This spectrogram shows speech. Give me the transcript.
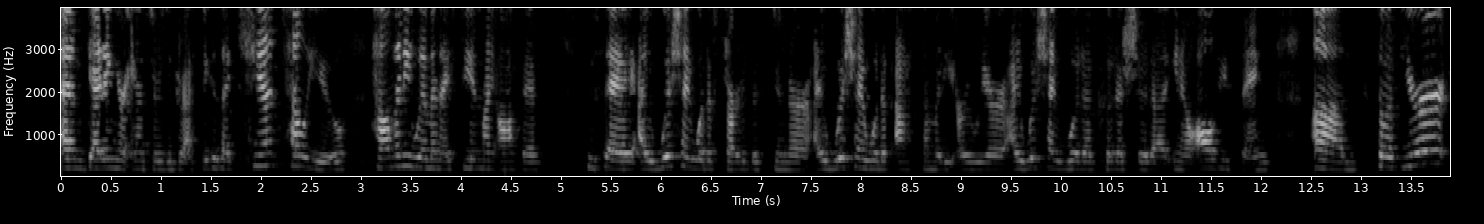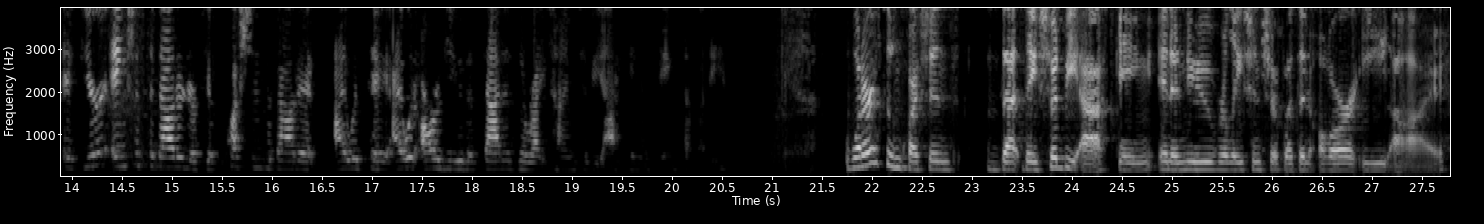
and getting your answers addressed because I can't tell you how many women I see in my office who say, I wish I would have started this sooner. I wish I would have asked somebody earlier. I wish I would have, could have, should have, you know, all these things. Um, so if you're if you're anxious about it or if you have questions about it, I would say I would argue that that is the right time to be asking and seeing somebody. What are some questions that they should be asking in a new relationship with an REI?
